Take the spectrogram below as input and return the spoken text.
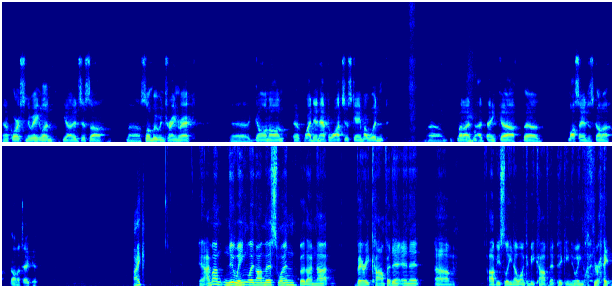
And of course, New England, you know, it's just a, a slow moving train wreck uh, going on. If I didn't have to watch this game, I wouldn't. Um, but I, I think uh, the Los Angeles is gonna gonna take it. Mike, Yeah, I'm on New England on this one, but I'm not very confident in it. Um, obviously, no one can be confident picking New England right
